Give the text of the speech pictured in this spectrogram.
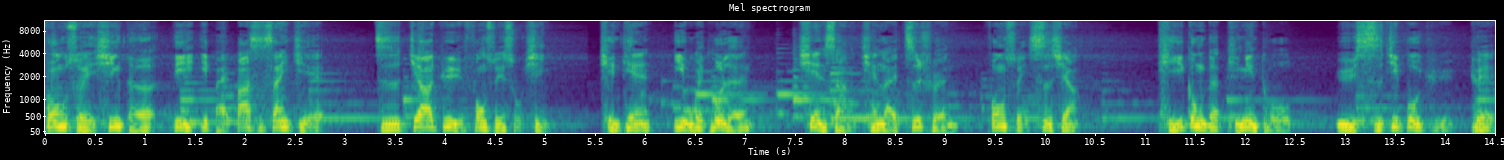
风水心得第一百八十三节之家具风水属性。前天一委托人线上前来咨询风水事项，提供的平面图与实际布局却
